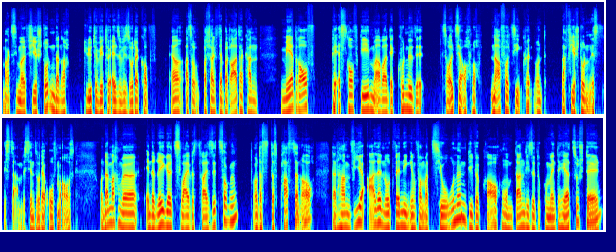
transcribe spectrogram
maximal vier Stunden, danach glühte virtuell sowieso der Kopf. Ja, also wahrscheinlich der Berater kann mehr drauf, PS drauf geben, aber der Kunde, der soll es ja auch noch nachvollziehen können. Und nach vier Stunden ist, ist da ein bisschen so der Ofen aus. Und dann machen wir in der Regel zwei bis drei Sitzungen und das, das passt dann auch. Dann haben wir alle notwendigen Informationen, die wir brauchen, um dann diese Dokumente herzustellen.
